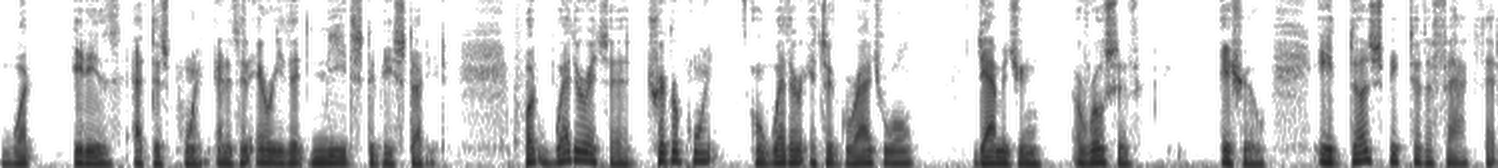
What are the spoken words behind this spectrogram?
what it is at this point, and it's an area that needs to be studied. But whether it's a trigger point or whether it's a gradual, damaging, erosive issue, it does speak to the fact that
